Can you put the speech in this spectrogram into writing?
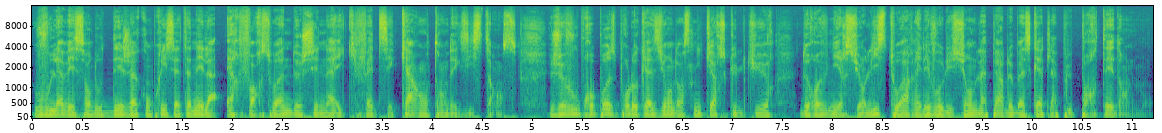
Vous l'avez sans doute déjà compris, cette année, la Air Force One de chez Nike fête ses 40 ans d'existence. Je vous propose pour l'occasion dans Sneakers Culture de revenir sur l'histoire et l'évolution de la paire de baskets la plus portée dans le monde.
